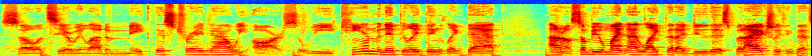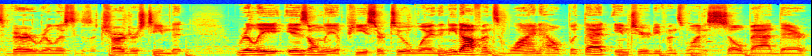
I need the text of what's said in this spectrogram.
So let's see, are we allowed to make this trade now? We are. So we can manipulate things like that. I don't know, some people might not like that I do this, but I actually think that's very realistic as a Chargers team that really is only a piece or two away. They need offensive line help, but that interior defensive line is so bad there.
